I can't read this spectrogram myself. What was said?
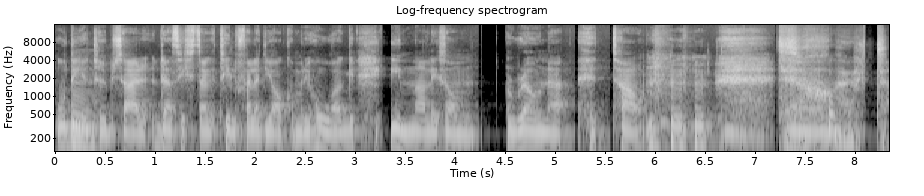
Och det är typ så här den sista tillfället jag kommer ihåg innan liksom Rona hit town. det är så sjukt.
